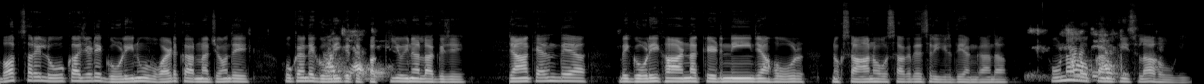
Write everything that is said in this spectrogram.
ਬਹੁਤ ਸਾਰੇ ਲੋਕ ਆ ਜਿਹੜੇ ਗੋਲੀ ਨੂੰ ਅਵੋਇਡ ਕਰਨਾ ਚਾਹੁੰਦੇ ਉਹ ਕਹਿੰਦੇ ਗੋਲੀ ਕਿਤੇ ਪੱਕੀ ਹੋਈ ਨਾ ਲੱਗ ਜੇ। ਜਾਂ ਕਹਿੰਦੇ ਆ ਵੀ ਗੋਲੀ ਖਾਣ ਨਾਲ ਕਿਡਨੀ ਜਾਂ ਹੋਰ ਨੁਕਸਾਨ ਹੋ ਸਕਦੇ ਸਰੀਰ ਦੇ ਅੰਗਾਂ ਦਾ। ਉਹਨਾਂ ਲੋਕਾਂ ਨੂੰ ਕੀ ਸਲਾਹ ਹੋਊਗੀ?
